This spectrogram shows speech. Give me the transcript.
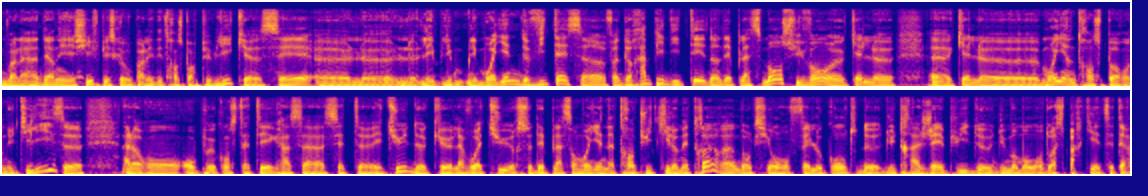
Voilà, un dernier chiffre, puisque vous parlez des transports publics, euh, c'est euh, le, les, moyennes de vitesse, hein, enfin de rapidité d'un déplacement suivant euh, quel, euh, quel moyen de transport on utilise. Alors on, peut constater grâce à cette étude que la voiture se déplace en moyenne à 38 km heure, hein, donc si on fait le compte de, du trajet puis du moment où on doit se parquer, etc.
